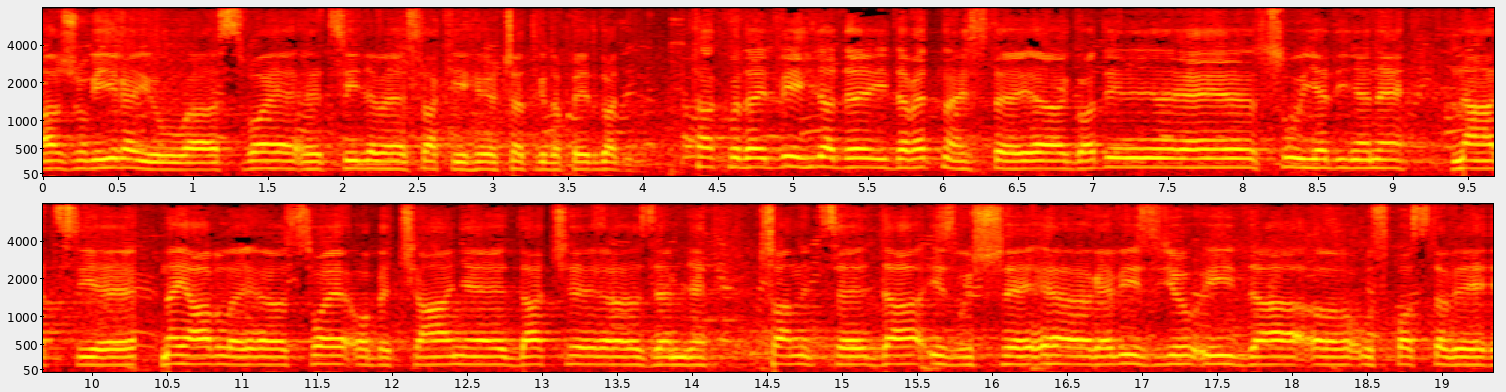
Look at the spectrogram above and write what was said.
ažuriraju e, svoje ciljeve svakih 4 do 5 godina tako da je 2019. E, godine su Ujedinjene nacije najavile svoje obećanje da će zemlje članice da izvrše reviziju i da uspostave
